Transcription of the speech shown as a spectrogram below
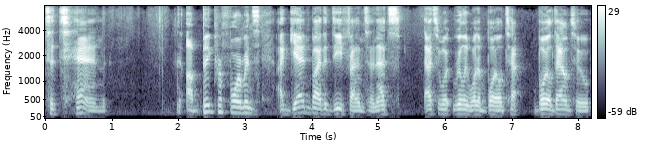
to 10. A big performance again by the defense, and that's that's what really what it boiled ta- boiled down to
